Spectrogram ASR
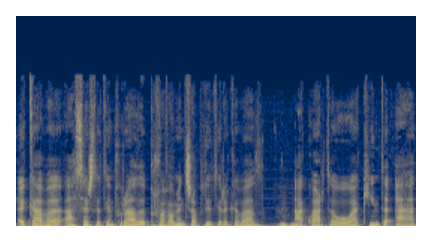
acaba à sexta temporada, provavelmente já podia ter acabado uhum. à quarta ou à quinta. Há,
